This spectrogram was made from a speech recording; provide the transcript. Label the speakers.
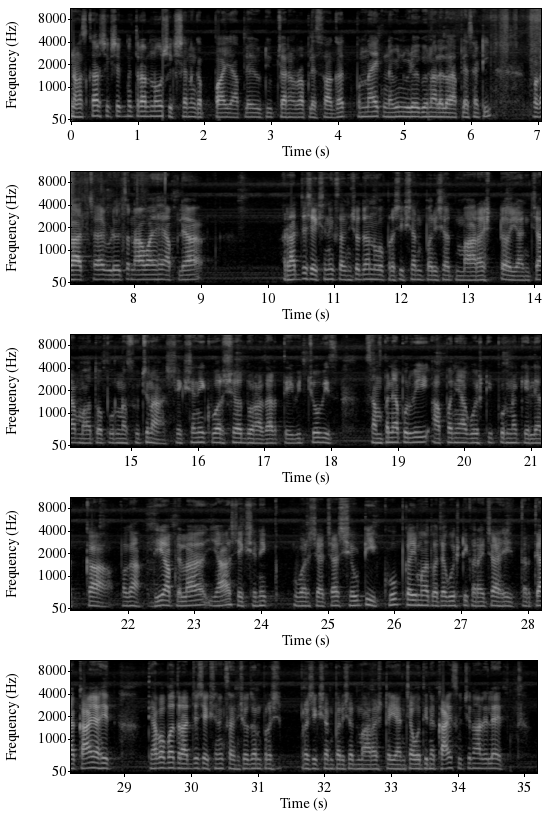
Speaker 1: नमस्कार शिक्षक मित्रांनो शिक्षण गप्पा या आपल्या यूट्यूब चॅनलवर आपले स्वागत. पुन्हा एक नवीन व्हिडिओ घेऊन आलेलो आहे आपल्यासाठी. बघा आजच्या व्हिडिओचं नाव आहे आपल्या राज्य शैक्षणिक संशोधन व प्रशिक्षण परिषद महाराष्ट्र यांच्या महत्त्वपूर्ण सूचना. शैक्षणिक वर्ष दोन हजार तेवीस चोवीस संपण्यापूर्वी आपण या गोष्टी पूर्ण केल्यात का? बघा आधी आपल्याला या शैक्षणिक वर्षाच्या शेवटी खूप काही महत्त्वाच्या गोष्टी करायच्या आहेत. तर त्या काय आहेत? त्याबाबत राज्य शैक्षणिक संशोधन प्रश प्रशिक्षण परिषद महाराष्ट्र यांच्या वतीनं काय सूचना आलेल्या आहेत?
